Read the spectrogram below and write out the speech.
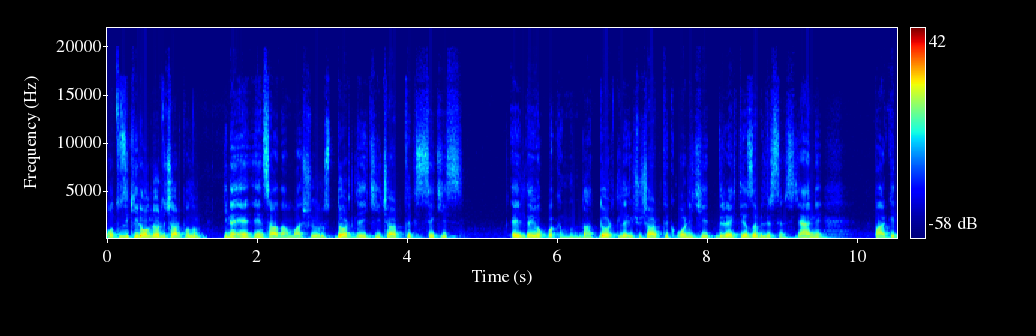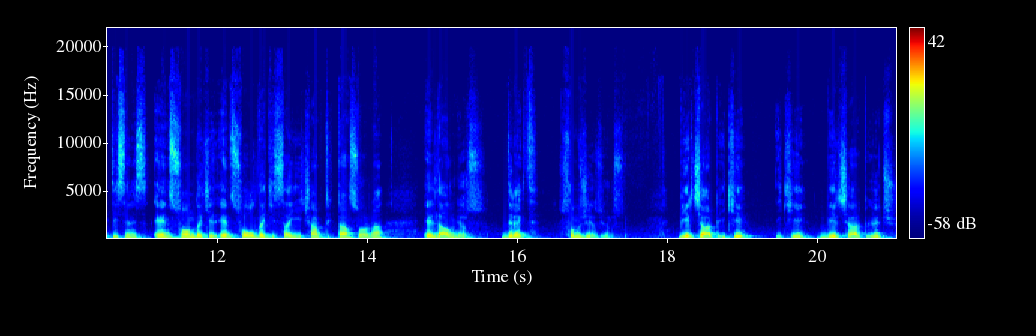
32 ile 14'ü çarpalım. Yine en, en sağdan başlıyoruz. 4 ile 2'yi çarptık. 8 elde yok bakın bunda. 4 ile 3'ü çarptık. 12 direkt yazabilirsiniz. Yani fark ettiyseniz en sondaki, en soldaki sayıyı çarptıktan sonra elde almıyoruz. Direkt sonucu yazıyoruz. 1 çarpı 2, 2. 1 çarpı 3,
